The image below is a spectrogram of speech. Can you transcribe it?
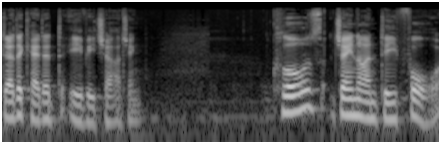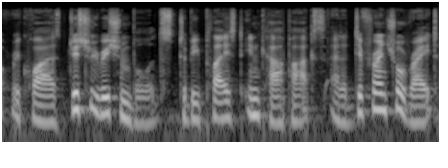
dedicated to EV charging. Clause J9D4 requires distribution boards to be placed in car parks at a differential rate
